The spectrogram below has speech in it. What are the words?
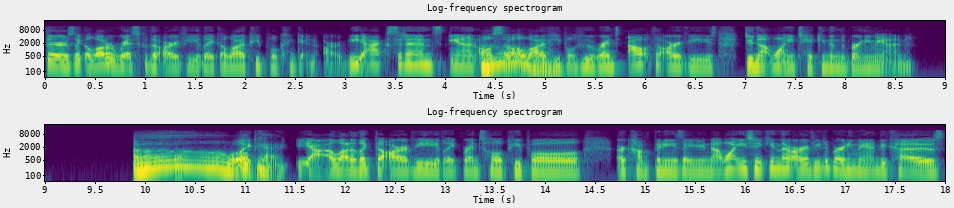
there's like a lot of risk with an RV. Like a lot of people can get in RV accidents, and also a lot of Oh. people who rent out the RVs do not want you taking them to Burning Man. Oh, Like, okay. yeah, a lot of like the RV like rental people or companies, they do not want you taking their RV to Burning Man because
